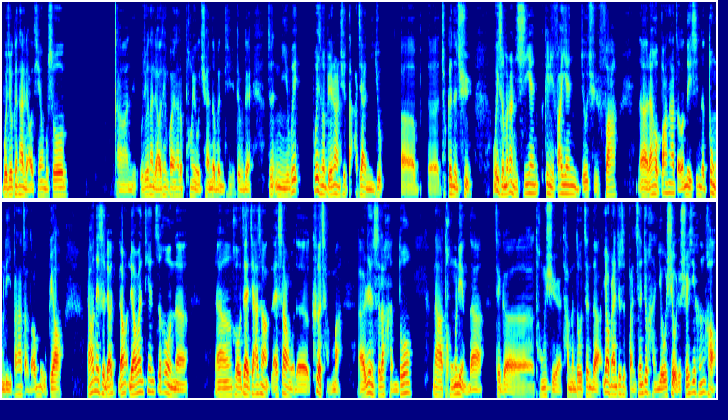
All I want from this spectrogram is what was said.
我就跟他聊天，我说啊，你我就跟他聊天关于他的朋友圈的问题，对不对？就是你为为什么别人让你去打架，你就呃呃就跟着去？为什么让你吸烟给你发烟你就去发？呃，然后帮他找到内心的动力，帮他找到目标。然后那次聊聊聊完天之后呢，然后再加上来上我的课程嘛，呃，认识了很多那同龄的这个同学，他们都真的，要不然就是本身就很优秀，就学习很好，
